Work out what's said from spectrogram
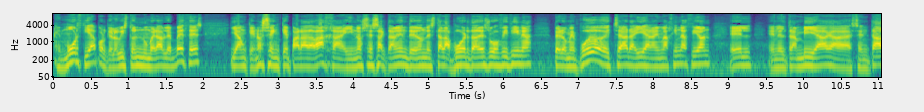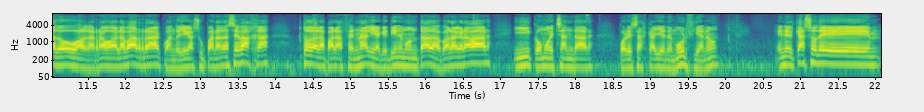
en Murcia, porque lo he visto innumerables veces, y aunque no sé en qué parada baja y no sé exactamente dónde está la puerta de su oficina, pero me puedo echar ahí a la imaginación él en el tranvía sentado o agarrado a la barra, cuando llega a su parada se baja, toda la parafernalia que tiene montada para grabar y cómo echa a andar por esas calles de Murcia, ¿no? En el caso de,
